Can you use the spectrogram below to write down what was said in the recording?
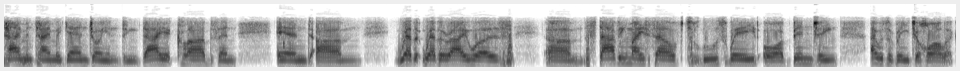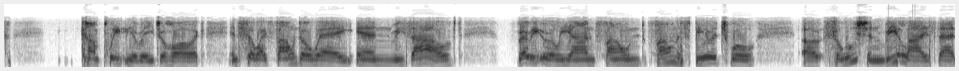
time and time again joining diet clubs and and um whether whether I was um starving myself to lose weight or binging I was a rageaholic completely a rageaholic and so I found a way and resolved very early on found found a spiritual uh, solution. Realized that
